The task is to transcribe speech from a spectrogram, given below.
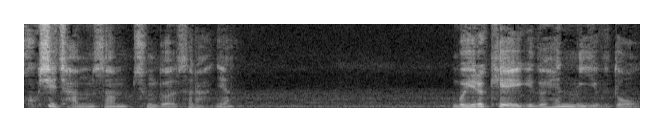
혹시 잠수함 충돌설 아니야? 뭐 이렇게 얘기도 했는 이유도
